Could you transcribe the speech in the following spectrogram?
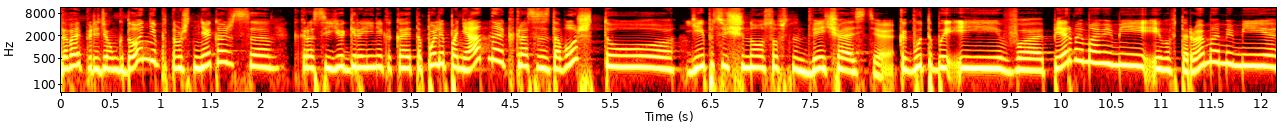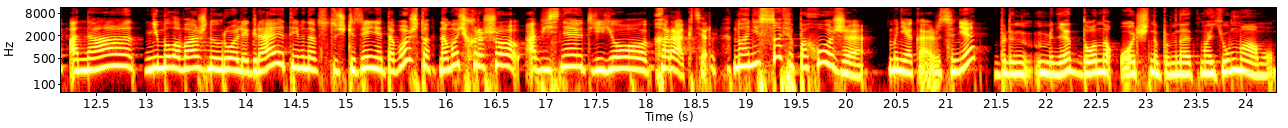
Давай перейдем к Донне, потому что мне кажется, как раз ее героиня какая-то более понятная, как раз из-за того, что ей посвящено, собственно, две части. Как будто бы и в первой маме Ми, и во второй маме Ми она немаловажную роль играет именно с точки зрения того, что нам очень хорошо объясняют ее характер. Но они с Софи похожи. Мне кажется, нет? Блин, мне Дона очень напоминает мою маму.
